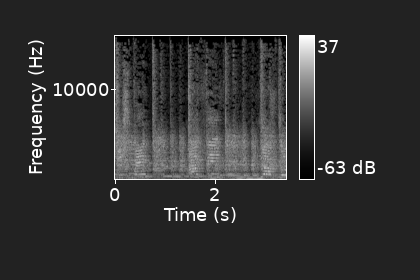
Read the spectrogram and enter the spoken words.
Just when I think you're gone.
